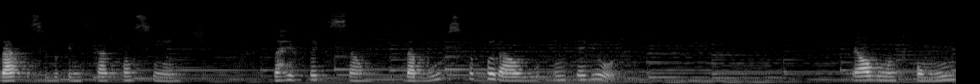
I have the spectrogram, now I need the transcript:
Trata-se do pensar consciente, da reflexão, da busca por algo interior. É algo muito comum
